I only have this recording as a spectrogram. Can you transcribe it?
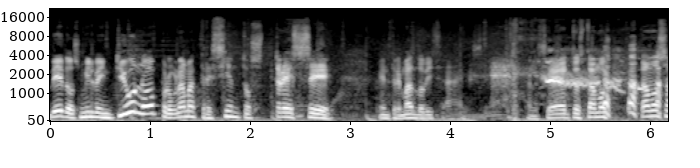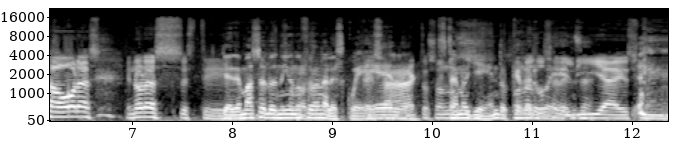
de 2021, programa 313. Entre más lo dice. Ay, no es cierto, no es cierto. Estamos, estamos a horas, en horas. Este, Y además los niños no fueron a la escuela. Exacto, son Están los- oyendo, qué son las 12 del día, es un,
